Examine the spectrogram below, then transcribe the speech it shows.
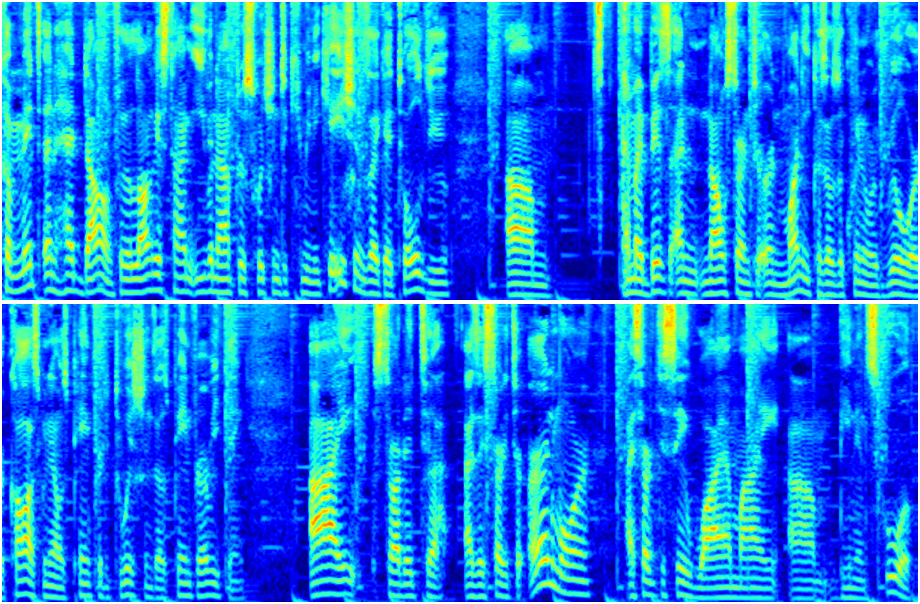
Commit and head down. For the longest time, even after switching to communications, like I told you, um, and my business, and now starting to earn money because I was acquainted with real world costs. Meaning I was paying for the tuitions, I was paying for everything. I started to, as I started to earn more, I started to say, why am I um, being in school?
